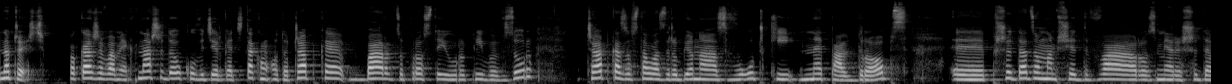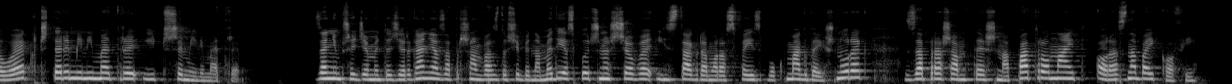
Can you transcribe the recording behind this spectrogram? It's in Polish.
No cześć, pokażę Wam jak na szydełku wydziergać taką oto czapkę. Bardzo prosty i urokliwy wzór. Czapka została zrobiona z włóczki Nepal Drops. Yy, przydadzą nam się dwa rozmiary szydełek, 4 mm i 3 mm. Zanim przejdziemy do dziergania, zapraszam Was do siebie na media społecznościowe, Instagram oraz Facebook Magda i Sznurek. Zapraszam też na Patronite oraz na Buy Coffee.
